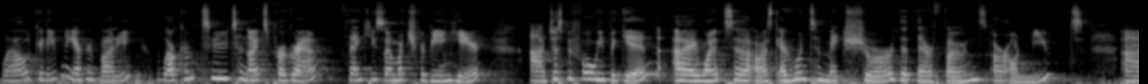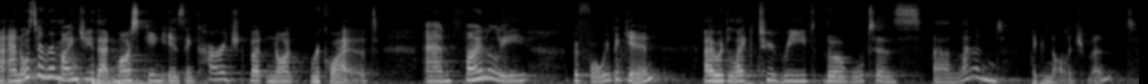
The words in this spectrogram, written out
Well, good evening, everybody. Welcome to tonight's program. Thank you so much for being here. Uh, just before we begin, I wanted to ask everyone to make sure that their phones are on mute. Uh, and also remind you that masking is encouraged but not required. And finally, before we begin, I would like to read the Walters uh, Land Acknowledgement.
